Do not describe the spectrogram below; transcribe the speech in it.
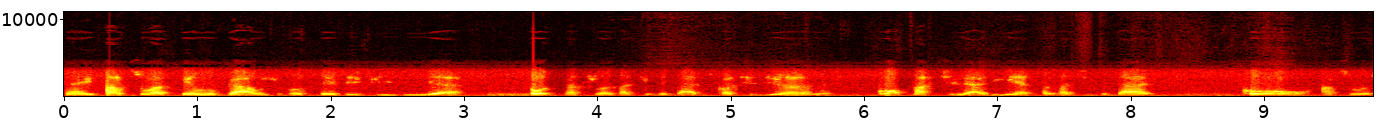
Né? E passou a ser o lugar onde você viveria todas as suas atividades cotidianas, compartilharia essas atividades com a sua,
